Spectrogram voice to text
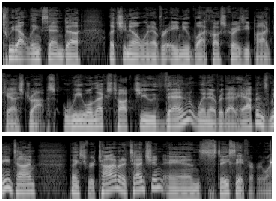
tweet out links, and uh, let you know whenever a new Blackhawks Crazy podcast drops. We will next talk to you then, whenever that happens. Meantime, thanks for your time and attention, and stay safe, everyone.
